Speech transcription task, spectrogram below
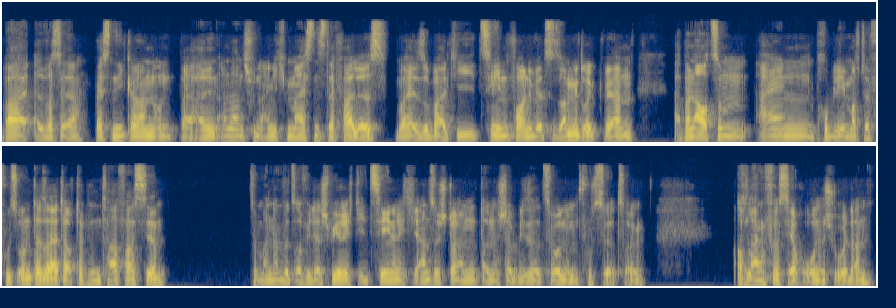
Weil, also was ja bei Sneakern und bei allen anderen Schuhen eigentlich meistens der Fall ist, weil sobald die Zehen vorne wieder zusammengedrückt werden, hat man auch zum einen Problem auf der Fußunterseite, auf der Plantarfaszie. Zum anderen wird es auch wieder schwierig, die Zehen richtig anzusteuern und dann eine Stabilisation im Fuß zu erzeugen. Auch langfristig auch ohne Schuhe dann.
